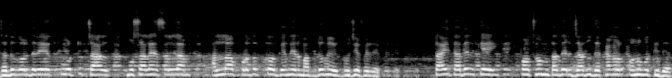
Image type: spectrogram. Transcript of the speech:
জাদুঘরদের কোট চাল মুসা আল্লাহ প্রদত্ত জ্ঞানের মাধ্যমে বুঝে ফেলে। তাই তাদেরকে প্রথম তাদের জাদু দেখানোর অনুমতি দেন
